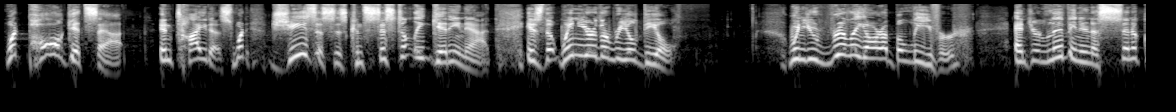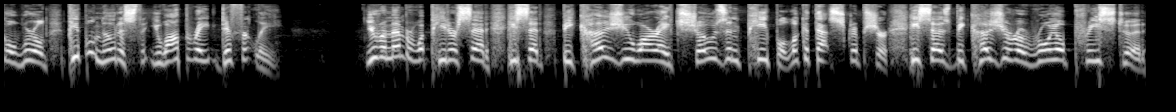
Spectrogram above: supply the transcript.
what Paul gets at in Titus, what Jesus is consistently getting at, is that when you're the real deal, when you really are a believer and you're living in a cynical world, people notice that you operate differently. You remember what Peter said. He said, Because you are a chosen people. Look at that scripture. He says, Because you're a royal priesthood,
